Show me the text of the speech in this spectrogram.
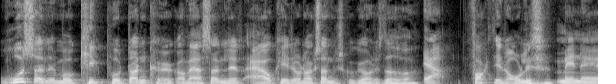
russerne må kigge på Dunkirk og være sådan lidt, ja okay, det var nok sådan, vi skulle gøre det i stedet for. ja. Fuck, det er dårligt. Men øh,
